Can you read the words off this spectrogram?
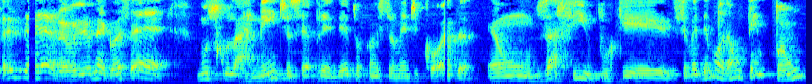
pois é, o negócio é muscularmente você aprender a tocar um instrumento de corda é um desafio, porque você vai demorar um tempão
